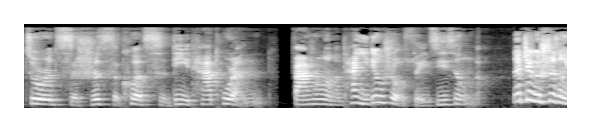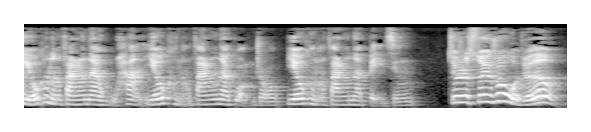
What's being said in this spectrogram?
就是此时此刻此地它突然发生了呢？它一定是有随机性的。那这个事情有可能发生在武汉，也有可能发生在广州，也有可能发生在北京。就是所以说，我觉得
